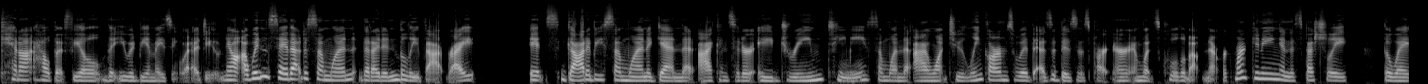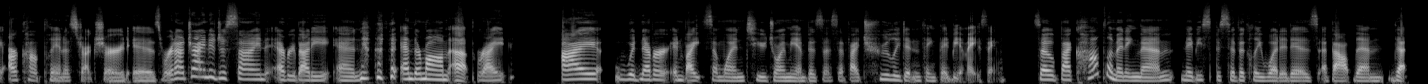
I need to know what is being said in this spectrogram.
cannot help but feel that you would be amazing what I do. Now, I wouldn't say that to someone that I didn't believe that, right? It's got to be someone, again, that I consider a dream teamie, someone that I want to link arms with as a business partner. And what's cool about network marketing, and especially the way our comp plan is structured, is we're not trying to just sign everybody and and their mom up, right? I would never invite someone to join me in business if I truly didn't think they'd be amazing. So, by complimenting them, maybe specifically what it is about them that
